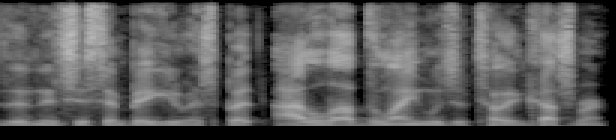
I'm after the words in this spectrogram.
then it's just ambiguous. But I love the language of telling a customer,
